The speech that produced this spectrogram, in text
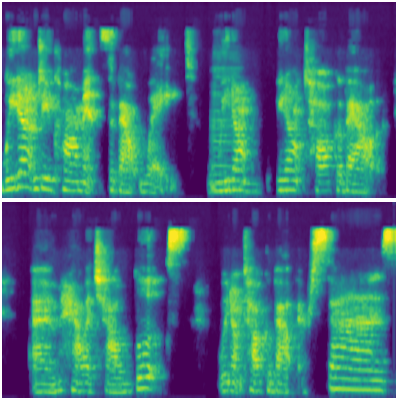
we don't do comments about weight. Mm. We don't mm. we don't talk about um, how a child looks we don't talk about their size.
